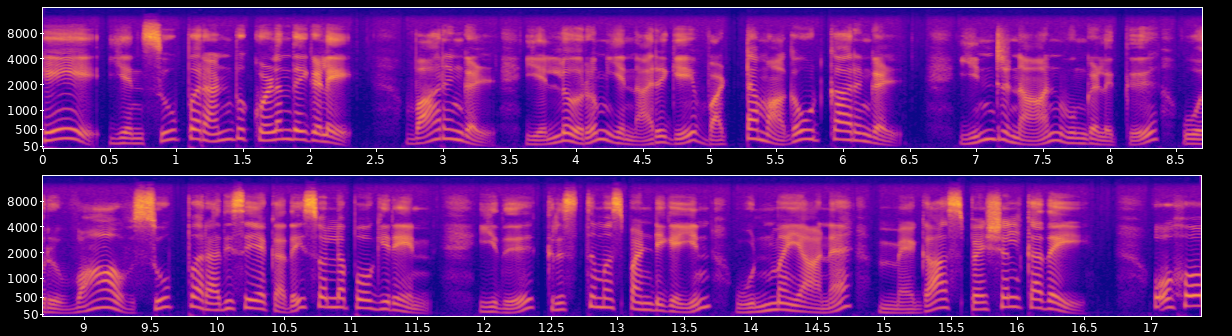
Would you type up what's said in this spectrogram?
ஹே என் சூப்பர் அன்பு குழந்தைகளே. வாருங்கள் எல்லோரும் என் அருகே வட்டமாக உட்காருங்கள். இன்று நான் உங்களுக்கு ஒரு வாவ் சூப்பர் அதிசய கதை சொல்லப் போகிறேன். இது கிறிஸ்துமஸ் பண்டிகையின் உண்மையான மெகா ஸ்பெஷல் கதை. ஓஹோ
